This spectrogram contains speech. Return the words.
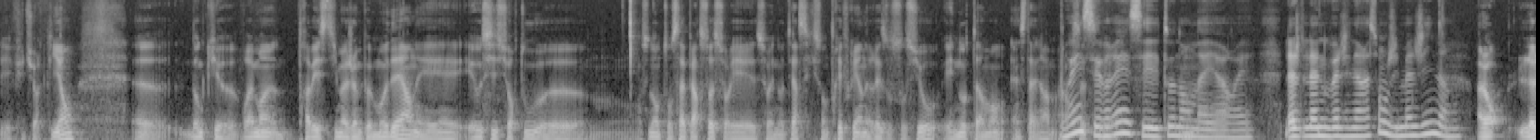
les, futurs clients. donc vraiment travailler cette image un peu moderne et, aussi surtout ce dont on s'aperçoit sur les, sur les notaires, c'est qu'ils sont très friands des réseaux sociaux et notamment Instagram. oui, c'est vrai, c'est étonnant mm. d'ailleurs. La, nouvelle génération, j'imagine Alors, la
